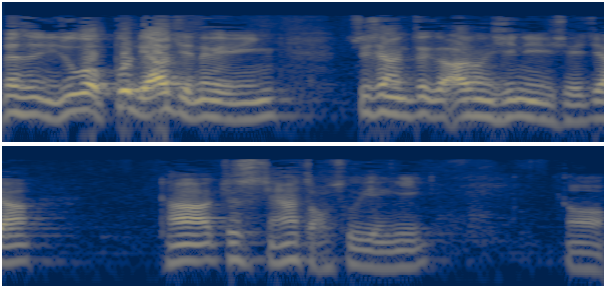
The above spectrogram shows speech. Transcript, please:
但是你如果不了解那个原因，就像这个儿童心理学家。他就是想要找出原因，哦，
